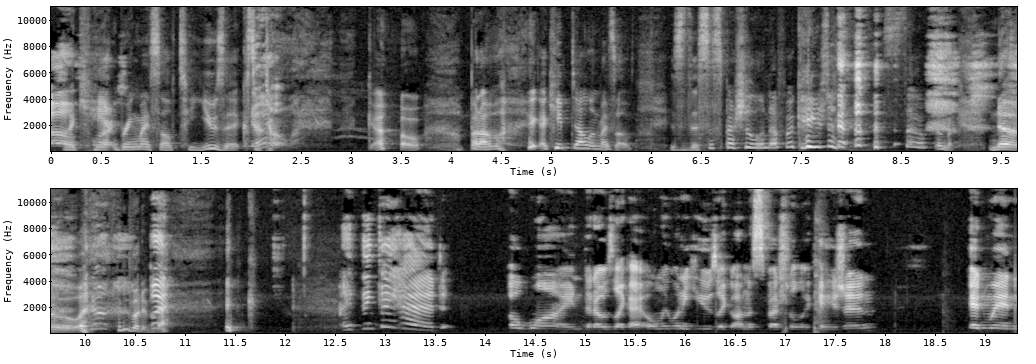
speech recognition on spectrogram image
Oh, but I oh, can't course. bring myself to use it because I don't want to go. But I'm like, I keep telling myself, is this a special enough occasion? soap? I'm like, no, put it but- back. I think I had a wine that I was like, I only want to use like on a special occasion. And when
